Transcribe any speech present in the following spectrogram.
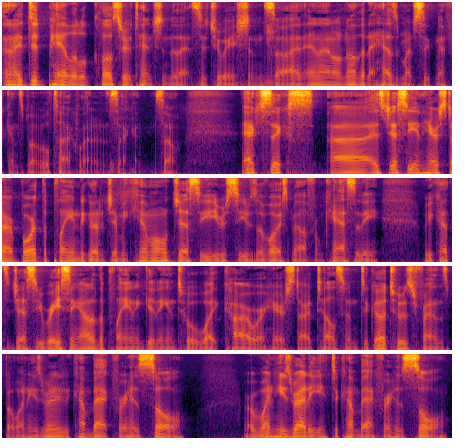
and I did pay a little closer attention to that situation. So, I, and I don't know that it has much significance, but we'll talk about it in a second. So, Act six. Uh, as Jesse and Herr Starr board the plane to go to Jimmy Kimmel, Jesse receives a voicemail from Cassidy. We cut to Jesse racing out of the plane and getting into a white car where Herr Starr tells him to go to his friends, but when he's ready to come back for his soul, or when he's ready to come back for his soul.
